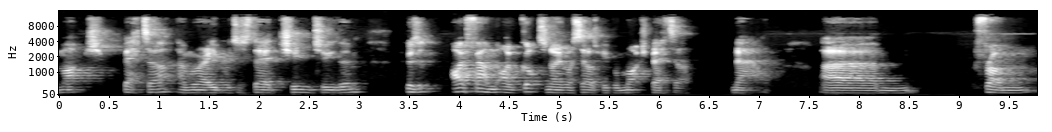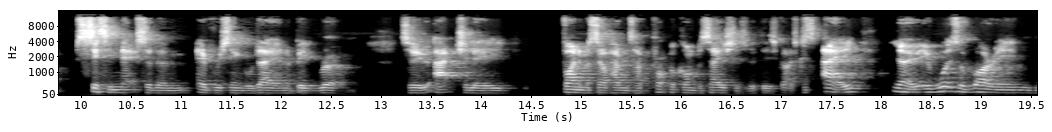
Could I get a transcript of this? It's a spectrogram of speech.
much better and were able to stay attuned to them? Because I found that I've got to know my salespeople much better now um, from sitting next to them every single day in a big room to actually finding myself having to have proper conversations with these guys. Because A, you know, it was a worrying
